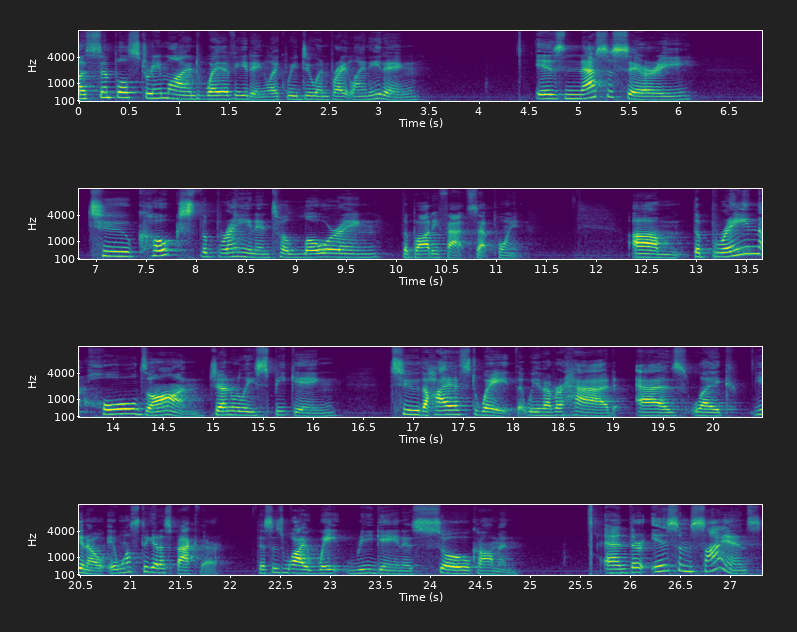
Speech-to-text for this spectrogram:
a simple, streamlined way of eating, like we do in Bright Line Eating, is necessary to coax the brain into lowering the body fat set point. Um, the brain holds on, generally speaking, to the highest weight that we've ever had as, like, you know, it wants to get us back there. This is why weight regain is so common. And there is some science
